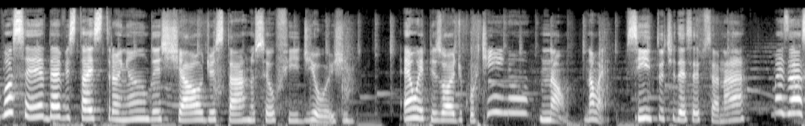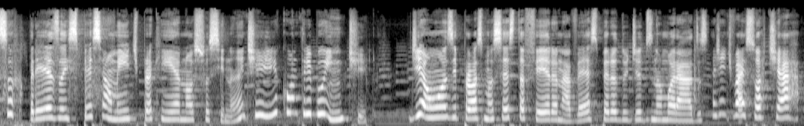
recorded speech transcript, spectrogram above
Você deve estar estranhando este áudio estar no seu feed hoje. É um episódio curtinho? Não, não é. Sinto te decepcionar, mas é uma surpresa especialmente para quem é nosso assinante e contribuinte. Dia 11, próxima sexta-feira, na véspera do Dia dos Namorados, a gente vai sortear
